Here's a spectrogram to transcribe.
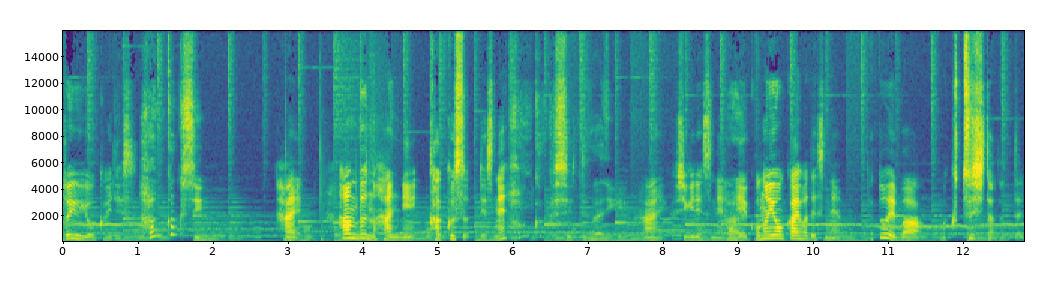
という妖怪です。半隠し？はい。半分の半に隠すですね。半隠しって何？はい不思議ですね、はい。えーこの妖怪はですね例えば、まあ靴下だったり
